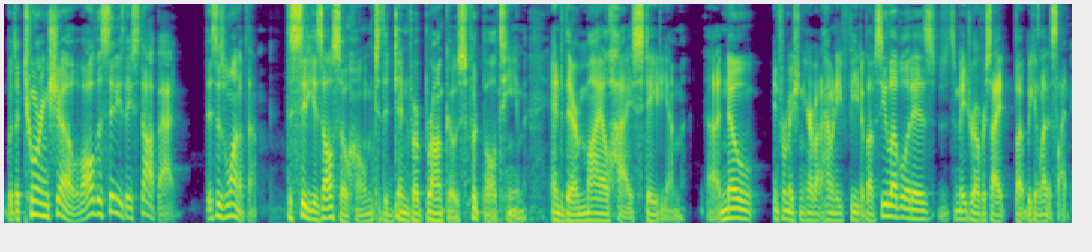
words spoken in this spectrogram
with a touring show of all the cities they stop at, this is one of them. The city is also home to the Denver Broncos football team and their mile high stadium. Uh, no information here about how many feet above sea level it is. It's a major oversight, but we can let it slide.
